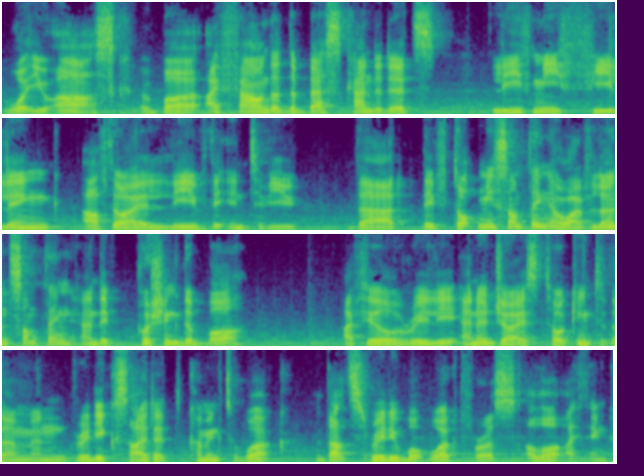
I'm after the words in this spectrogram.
what you ask, but I found that the best candidates leave me feeling after I leave the interview that they've taught me something or I've learned something and they're pushing the bar. I feel really energized talking to them and really excited coming to work. That's really what worked for us a lot, I think.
